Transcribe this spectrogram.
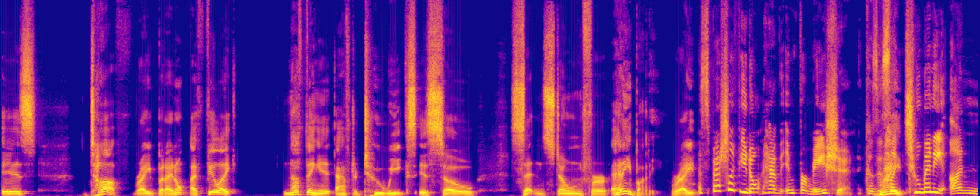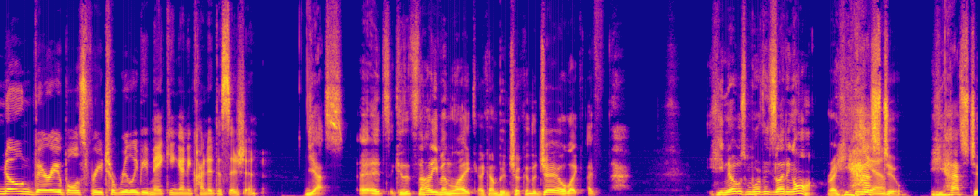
is tough, right? But I don't I feel like nothing after 2 weeks is so set in stone for anybody, right? Especially if you don't have information, because it's like too many unknown variables for you to really be making any kind of decision. Yes. It's cuz it's not even like like I'm been chucked in the jail like I he knows more than he's letting on, right? He has Yeah. to. He has to.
